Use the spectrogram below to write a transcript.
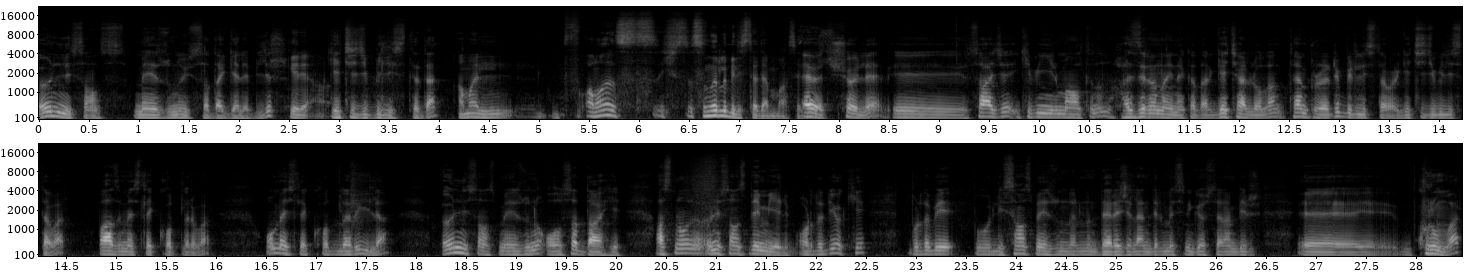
ön lisans mezunuysa da gelebilir. Gele- Geçici bir listeden. Ama ama sınırlı bir listeden bahsediyoruz. Evet şöyle eee, sadece 2026'nın Haziran ayına kadar geçerli olan temporary bir liste var. Geçici bir liste var. Bazı meslek kodları var. O meslek kodlarıyla ön lisans mezunu olsa dahi aslında ona ön lisans demeyelim. Orada diyor ki burada bir bu lisans mezunlarının derecelendirmesini gösteren bir eee, kurum var.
